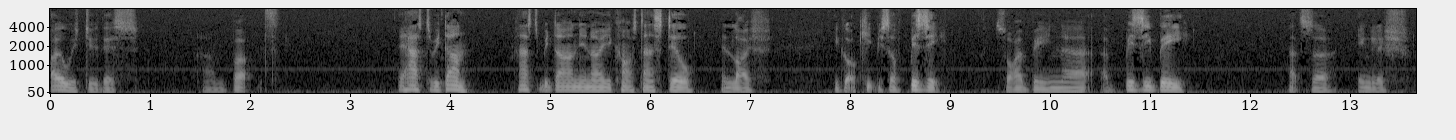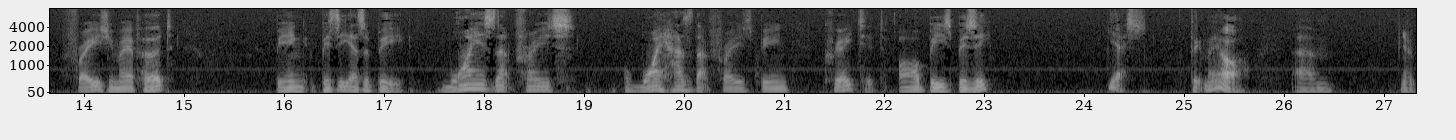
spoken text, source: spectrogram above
I always do this, um, but it has to be done. It has to be done. You know, you can't stand still in life. You've got to keep yourself busy. So I've been uh, a busy bee. That's a English phrase you may have heard. Being busy as a bee. Why is that phrase, or why has that phrase been created? Are bees busy? Yes, I think they are. Um, you know,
